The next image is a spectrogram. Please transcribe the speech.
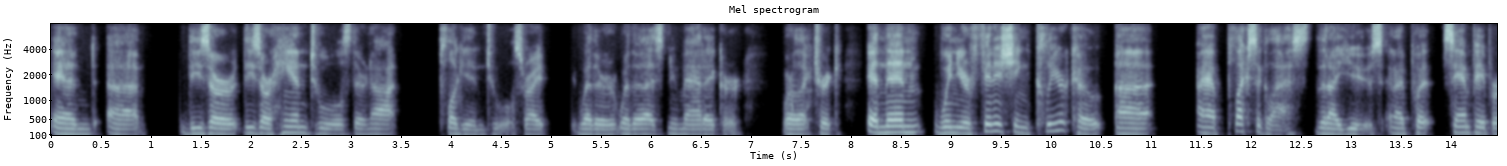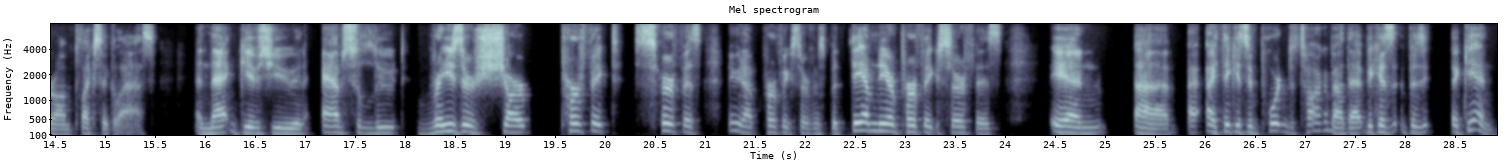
and uh, these are these are hand tools they're not plug-in tools right whether whether that's pneumatic or or electric and then when you're finishing clear coat uh, i have plexiglass that i use and i put sandpaper on plexiglass and that gives you an absolute razor sharp perfect surface maybe not perfect surface but damn near perfect surface and uh, I, I, think it's important to talk about that because, because again,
